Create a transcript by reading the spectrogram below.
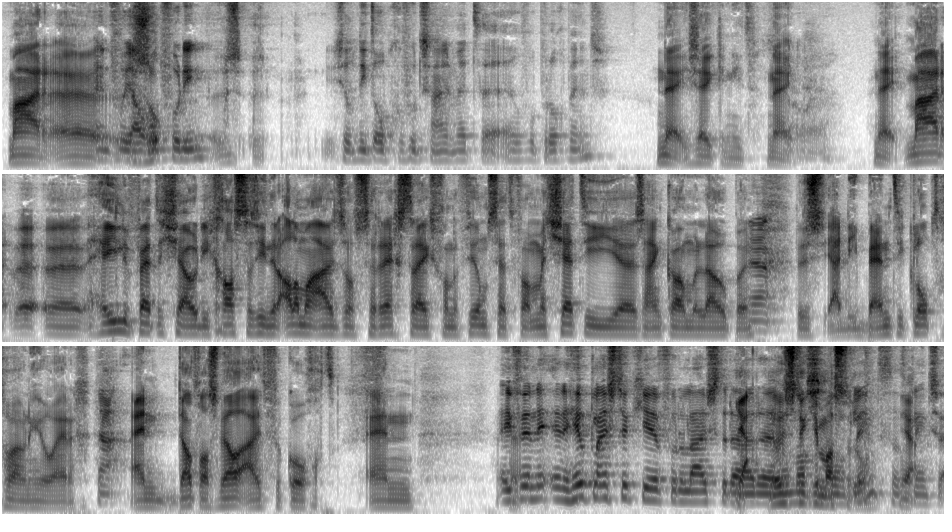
Maar, eh, en voor jouw opvoeding? Je zult niet opgevoed zijn met eh, heel veel progbands. Nee, zeker niet. Nee. Nee, maar eh, hele vette show. Die gasten zien er allemaal uit alsof ze rechtstreeks van de filmset van Machete eh, zijn komen lopen. Ja. Dus ja, die band die klopt gewoon heel erg. Ja. En dat was wel uitverkocht. En Even een, een heel klein stukje voor de luisteraar. Ja, een stukje Mastodon. Dat klinkt zo.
